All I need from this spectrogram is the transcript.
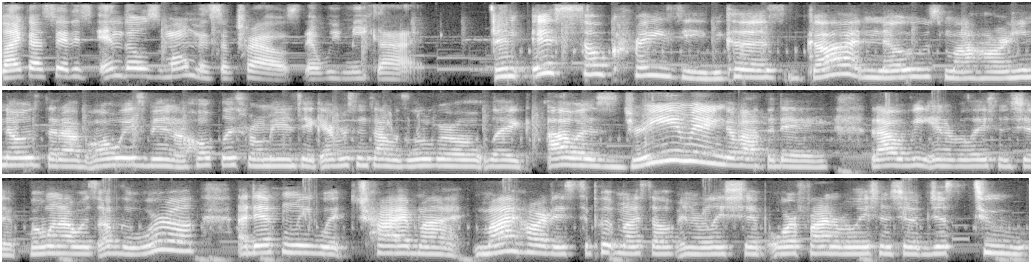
Like I said, it's in those moments of trials that we meet God. And it's so crazy because God knows my heart. He knows that I've always been a hopeless romantic ever since I was a little girl. Like I was dreaming about the day that I would be in a relationship. But when I was of the world, I definitely would try my my hardest to put myself in a relationship or find a relationship just to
